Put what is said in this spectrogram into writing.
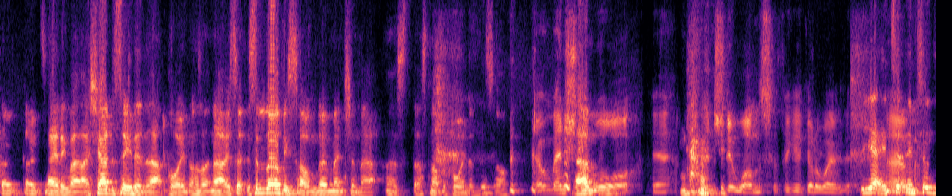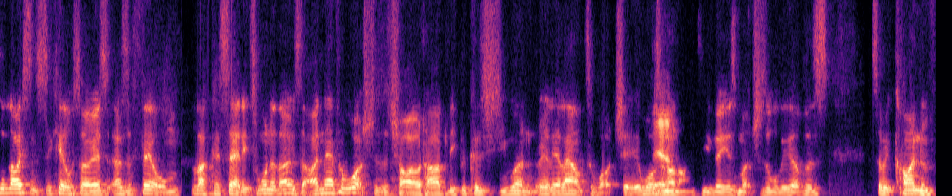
don't, don't say anything about that. She hadn't seen it at that point. I was like, "No, it's a, it's a lovely song. Don't mention that. That's that's not the point of the song." Don't mention Um, war. Yeah, I mentioned it once. I think I got away with it. Yeah, in, t- Um, in terms of License to Kill, so as, as a film, like I said, it's one of those that I never watched as a child hardly because you weren't really allowed to watch it. It wasn't Yeah. on ITV as much as all the others, so it kind of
